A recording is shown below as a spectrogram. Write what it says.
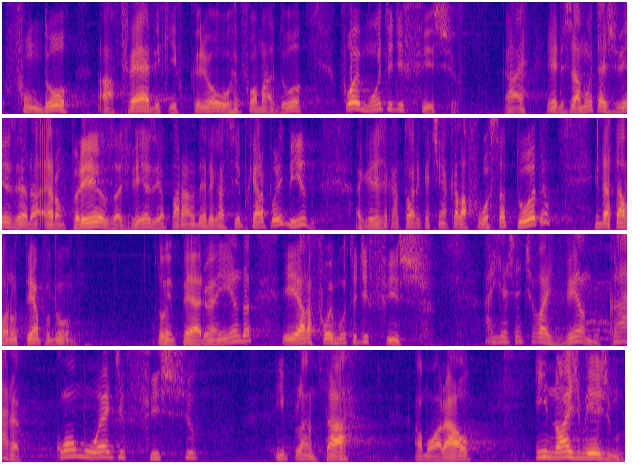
fundou a FEB, que criou o reformador. Foi muito difícil. Tá? Eles já muitas vezes eram, eram presos, às vezes, iam parar na delegacia, porque era proibido. A Igreja Católica tinha aquela força toda, ainda estava no tempo do, do Império ainda, e era, foi muito difícil. Aí a gente vai vendo, cara, como é difícil implantar a moral em nós mesmos.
